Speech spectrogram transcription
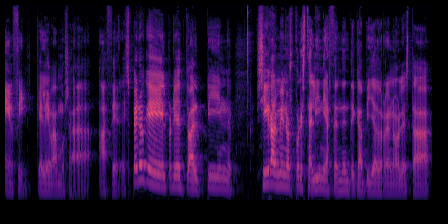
en fin, ¿qué le vamos a hacer? Espero que el proyecto Alpine siga al menos por esta línea ascendente que ha pillado Renault esta,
